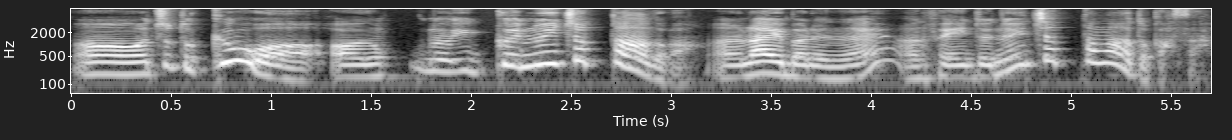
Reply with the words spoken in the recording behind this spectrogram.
あちょっと今日はあの一回抜いちゃったなとかあのライバルのねあのフェイント抜いちゃったなとかさ。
